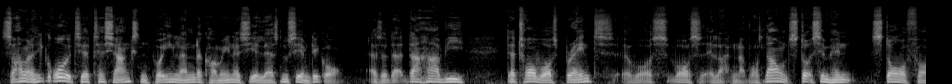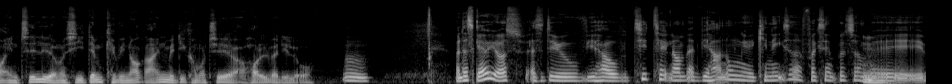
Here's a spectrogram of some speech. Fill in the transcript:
så har man altså ikke råd til at tage chancen på en eller anden, der kommer ind og siger, lad os nu se, om det går. Altså der, der har vi, der tror vores brand, øh, vores, vores, eller nej, vores navn står, simpelthen står for en tillid om at sige, dem kan vi nok regne med, de kommer til at holde, hvad de lover. Mm. Men der skal jo også, altså det er jo, vi har jo tit talt om, at vi har nogle øh, kinesere for eksempel, som mm. øh,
